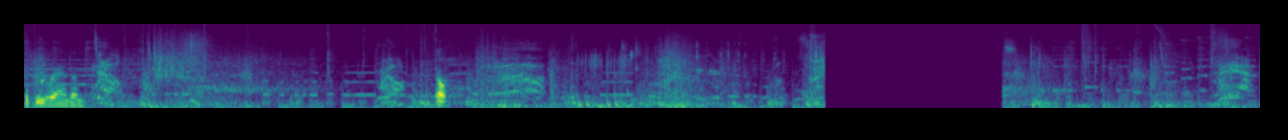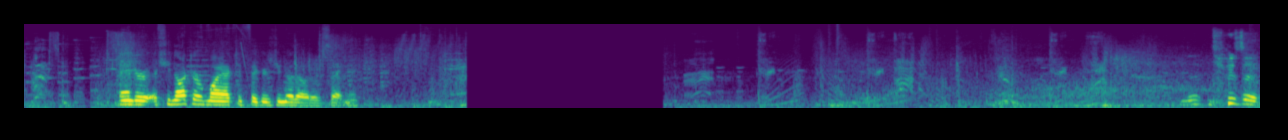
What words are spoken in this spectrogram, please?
could be random. Oh. Andrew, if she knocked over my action figures, you know that would upset me. There's a,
